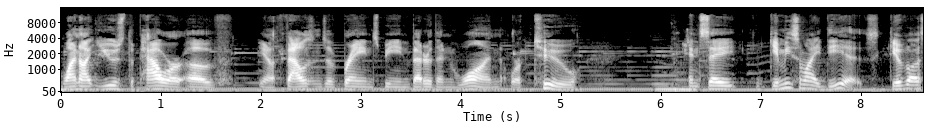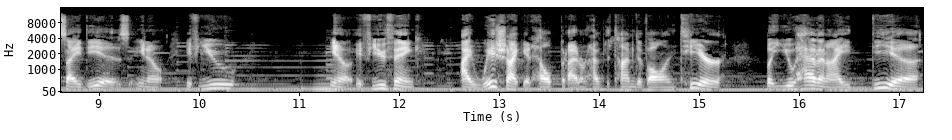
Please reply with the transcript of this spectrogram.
Why not use the power of, you know, thousands of brains being better than one or two and say, give me some ideas. Give us ideas. You know, if you, you know, if you think, I wish I could help, but I don't have the time to volunteer, but you have an idea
